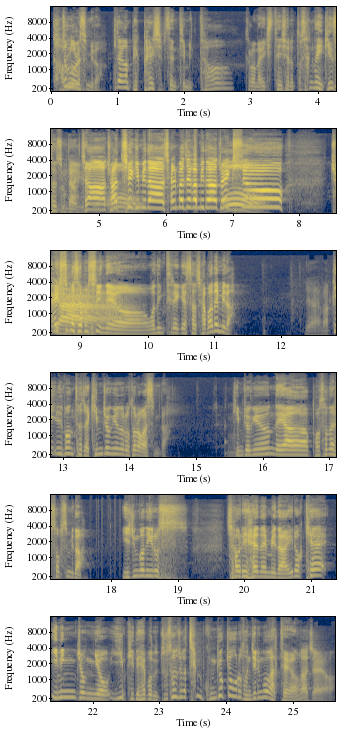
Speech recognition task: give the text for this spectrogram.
깜짝 놀랐습니다. 신장은 180cm. 그러나 익스텐션은 또 상당히 긴 선수입니다. 상당히 자. 좌측입니다. 잘 맞아갑니다. 좌익수. 오. 좌익수가 야. 잡을 수 있네요. 워닝 트랙에서 잡아냅니다. 야, 막 1번 타자 김종윤으로 돌아왔습니다. 음. 김종윤 내야 벗어날 수 없습니다. 이중건 이루스 처리해냅니다. 이렇게 이닝 종료 이 기대해보는 두 선수가 참 공격적으로 던지는 것 같아요. 맞아요.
